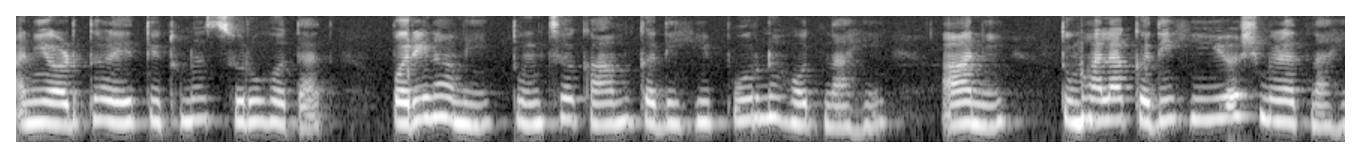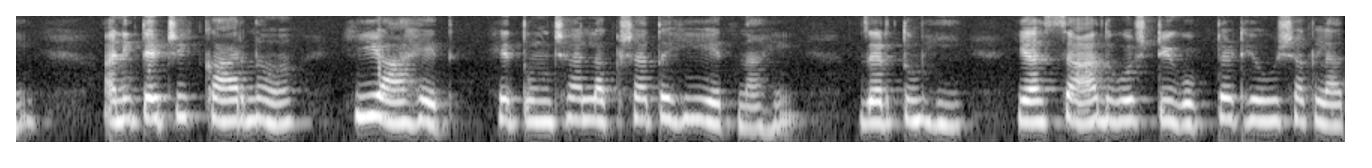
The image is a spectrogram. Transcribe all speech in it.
आणि अडथळे तिथूनच सुरू होतात. परिणामी तुमचं काम कधीही पूर्ण होत नाही आणि तुम्हाला कधीही यश मिळत नाही. आणि त्याची कारणं ही आहेत हे तुमच्या लक्षातही येत नाही. जर तुम्ही या सात गोष्टी गुप्त ठेवू शकलात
